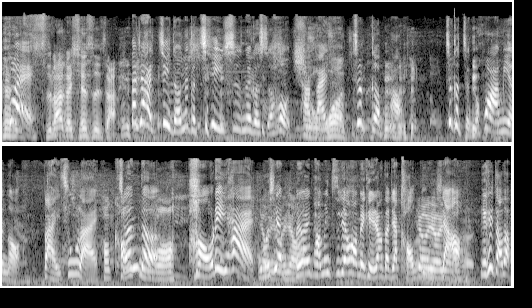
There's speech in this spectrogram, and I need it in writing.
对，十八个县市长。大家还记得那个气势？那个时候，坦白说，这个跑，这个整个画面哦，摆出来，真的好厉害。我们现在没关系，旁边资料画面可以让大家考古一下啊，也可以找到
